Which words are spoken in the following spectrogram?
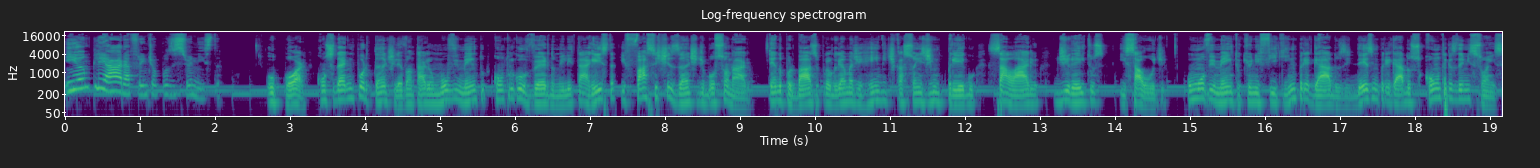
e ampliar a frente oposicionista. O POR considera importante levantar um movimento contra o governo militarista e fascistizante de Bolsonaro, tendo por base o programa de reivindicações de emprego, salário, direitos e saúde. Um movimento que unifique empregados e desempregados contra as demissões,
